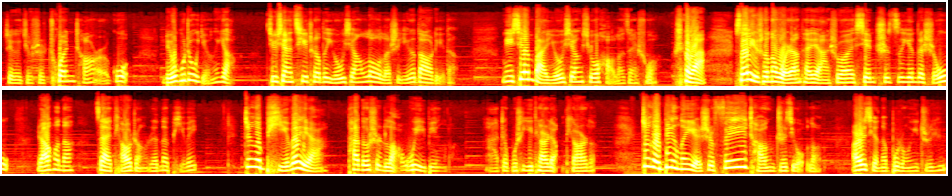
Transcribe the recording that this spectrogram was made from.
这个就是穿肠而过。留不住营养，就像汽车的油箱漏了是一个道理的。你先把油箱修好了再说，是吧？所以说呢，我让他呀说先吃滋阴的食物，然后呢再调整人的脾胃。这个脾胃呀，它都是老胃病了啊，这不是一天两天的。这个病呢也是非常之久了，而且呢不容易治愈，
